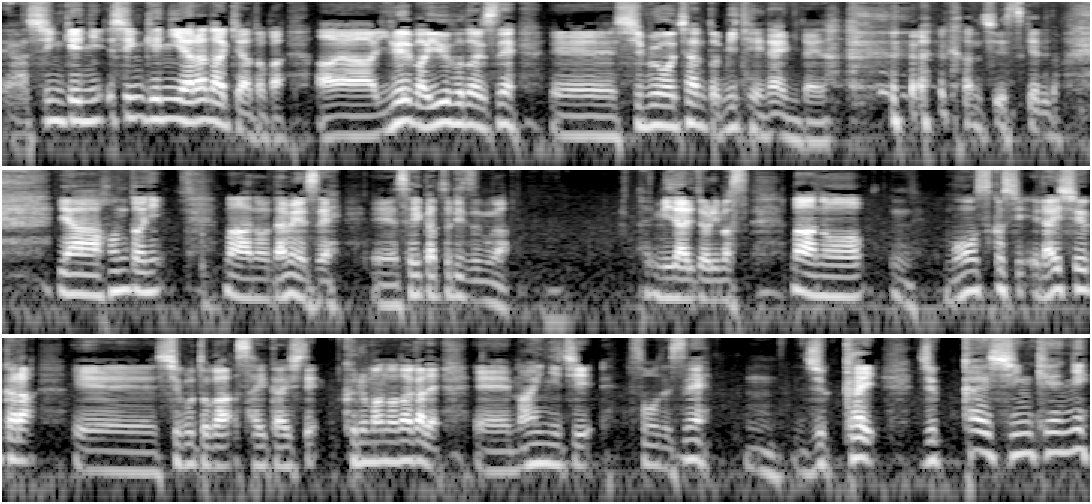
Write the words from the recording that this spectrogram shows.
いや、真剣に、真剣にやらなきゃとか、あ言えば言うほどですね、えー、詩文をちゃんと見ていないみたいな 感じですけれど。いやー、本当に、まあ、あの、ダメですね。えー、生活リズムが乱れております。まあ、あの、うん、もう少し、来週から、えー、仕事が再開して、車の中で、えー、毎日、そうですね、うん、10回、10回真剣に、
